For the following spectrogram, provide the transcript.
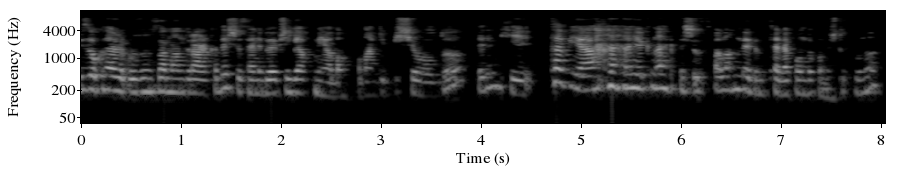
biz o kadar uzun zamandır arkadaşız hani böyle bir şey yapmayalım falan gibi bir şey oldu. Dedim ki tabii ya yakın arkadaşız falan dedim. Telefonda konuştuk bunu.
